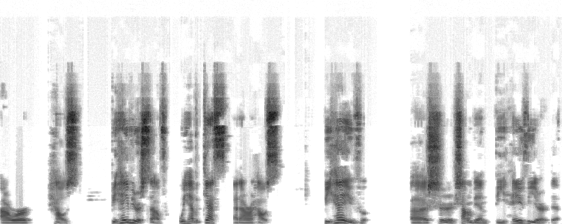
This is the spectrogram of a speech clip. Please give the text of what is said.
our house. Behave yourself. We have guests at our house. Behave，呃，是上边 behavior 的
